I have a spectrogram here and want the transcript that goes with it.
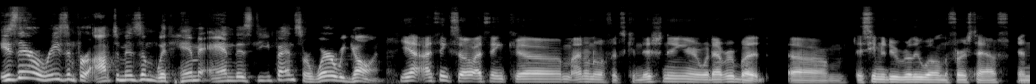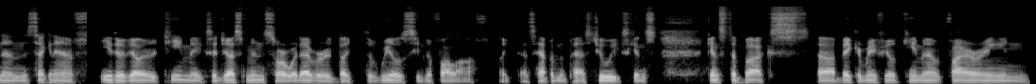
is there a reason for optimism with him and this defense, or where are we going? Yeah, I think so. I think um, I don't know if it's conditioning or whatever, but um, they seem to do really well in the first half, and then the second half, either the other team makes adjustments or whatever. Like the wheels seem to fall off. Like that's happened the past two weeks against against the Bucs. Uh, Baker Mayfield came out firing, and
